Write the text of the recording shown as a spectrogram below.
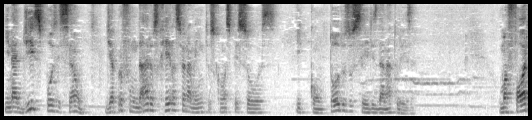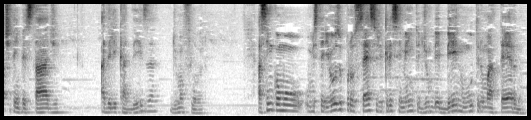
e na disposição de aprofundar os relacionamentos com as pessoas e com todos os seres da natureza. Uma forte tempestade, a delicadeza de uma flor. Assim como o misterioso processo de crescimento de um bebê no útero materno,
